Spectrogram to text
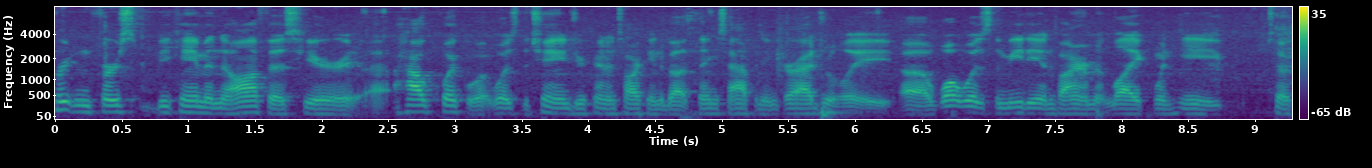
Putin first became in the office here, uh, how quick was the change? You're kind of talking about things happening gradually. Uh, what was the media environment like when he took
